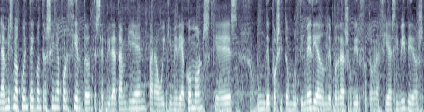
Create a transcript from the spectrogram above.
La misma cuenta y contraseña, por cierto, te servirá también para Wikimedia Commons, que es un depósito multimedia donde podrás subir fotografías y vídeos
